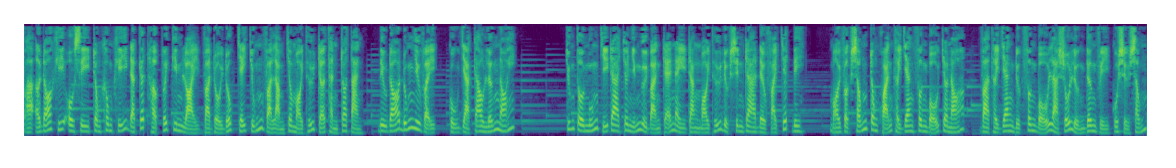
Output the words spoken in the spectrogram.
và ở đó khí oxy trong không khí đã kết hợp với kim loại và rồi đốt cháy chúng và làm cho mọi thứ trở thành tro tàn. Điều đó đúng như vậy, cụ già cao lớn nói. Chúng tôi muốn chỉ ra cho những người bạn trẻ này rằng mọi thứ được sinh ra đều phải chết đi. Mọi vật sống trong khoảng thời gian phân bổ cho nó, và thời gian được phân bổ là số lượng đơn vị của sự sống.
